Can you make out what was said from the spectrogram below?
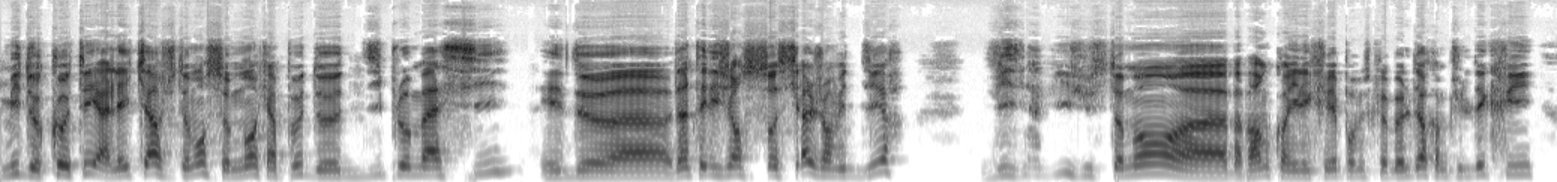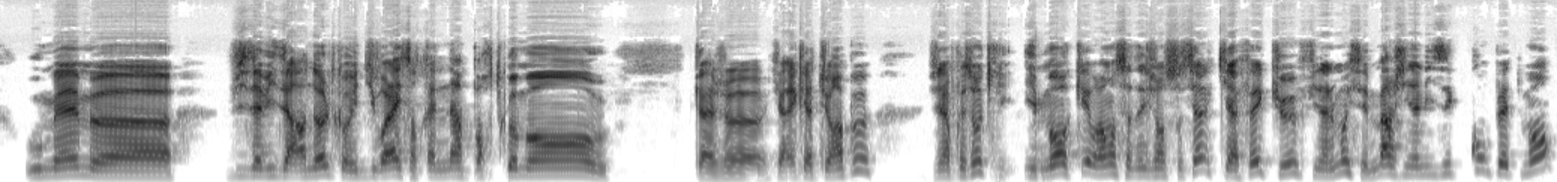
mis de côté à l'écart justement ce manque un peu de diplomatie et de d'intelligence sociale, j'ai envie de dire, vis-à-vis justement bah, par exemple quand il écrivait pour Muscle Builder comme tu le décris ou même vis-à-vis d'Arnold quand il dit voilà, il s'entraîne n'importe comment ou je caricature un peu j'ai l'impression qu'il manquait vraiment cette intelligence sociale qui a fait que finalement il s'est marginalisé complètement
